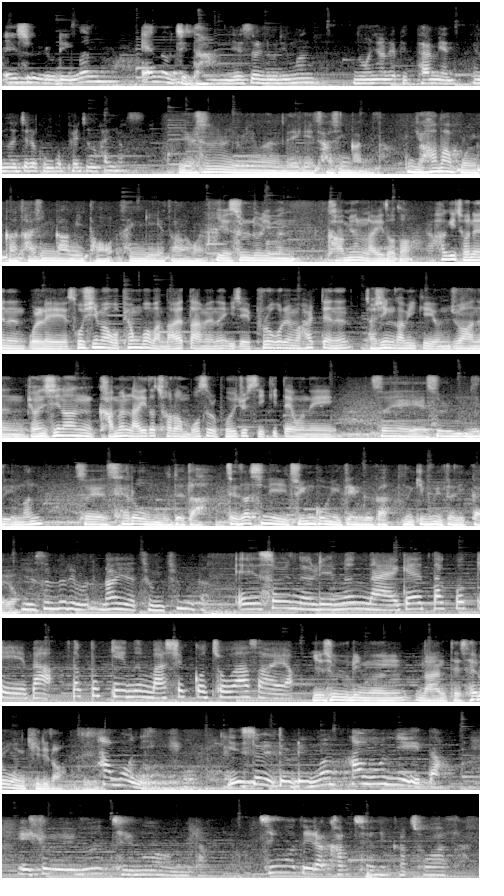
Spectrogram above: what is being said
예술 누림은 에너지다. 예술 누림은 노년의 비타민, 에너지를 공급해주는 활력소. 예술 요림은 내게 자신감이다. 이게 하다 보니까 자신감이 더 생기더라고요. 예술 누림은 가면 라이더다. 하기 전에는 원래 소심하고 평범한 나였다면 이제 프로그램을 할 때는 자신감 있게 연주하는 변신한 가면 라이더처럼 모습을 보여줄 수 있기 때문에 저의 예술 누림은 저의 새로운 무대다. 제 자신이 주인공이 된 것 같은 기분이 드니까요. 예술 누림은 나의 청춘이다. 예술 누림은 나에게 떡볶이이다. 떡볶이는 맛있고 좋아서요. 예술 누림은 나한테 새로운 길이다. 하모니. 예술 누림은 하모니이다. 예술은 즐거움이다. 친구들이랑 같이 하니까 좋아서요.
